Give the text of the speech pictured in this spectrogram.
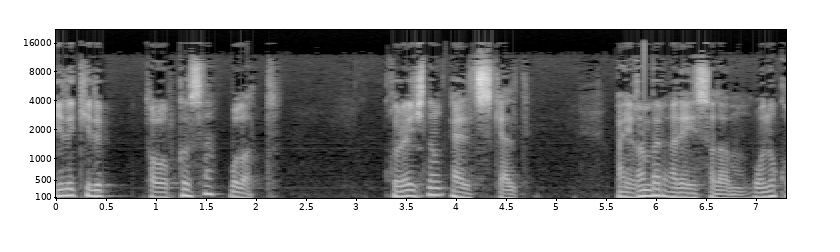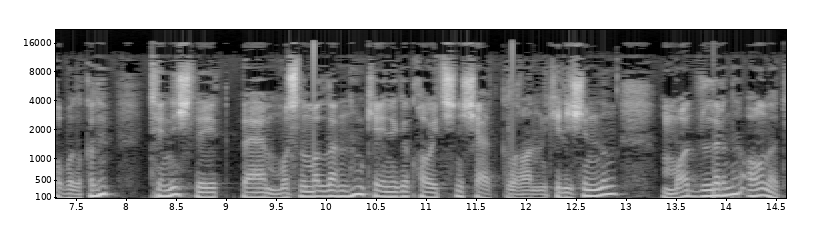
yili kelib tavob qilsa bo'ladi. Qurayshning elchisi keldi. Payg'ambar alayhissalom uni qabul qilib tinchlik va musulmonlarning keyniga qaytishni shart qilgan kelishimning moddalarini angladi.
